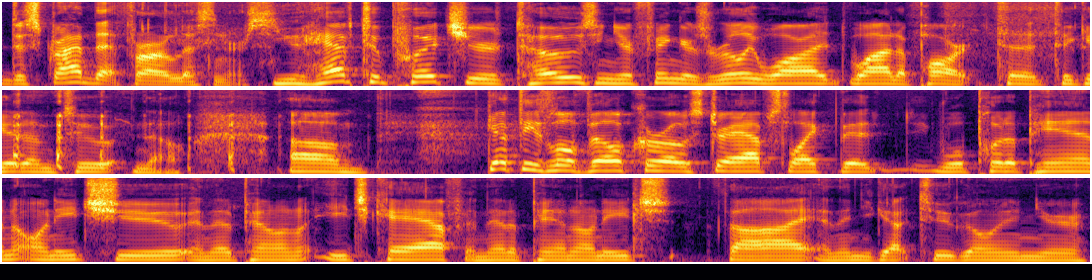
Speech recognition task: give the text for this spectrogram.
describe that for our listeners. You have to put your toes and your fingers really wide wide apart to, to get them to no. Um, got these little Velcro straps like that. We'll put a pin on each shoe, and then a pin on each calf, and then a pin on each thigh, and then you got two going in your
